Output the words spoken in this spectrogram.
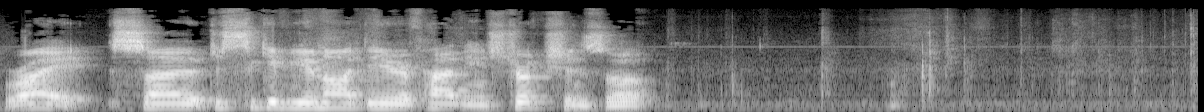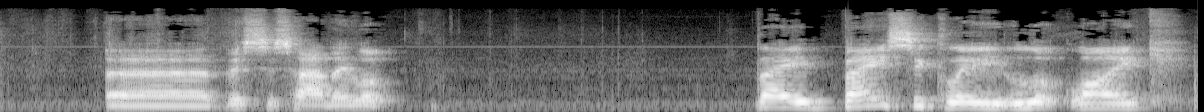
right. So just to give you an idea of how the instructions look, uh, this is how they look. They basically look like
